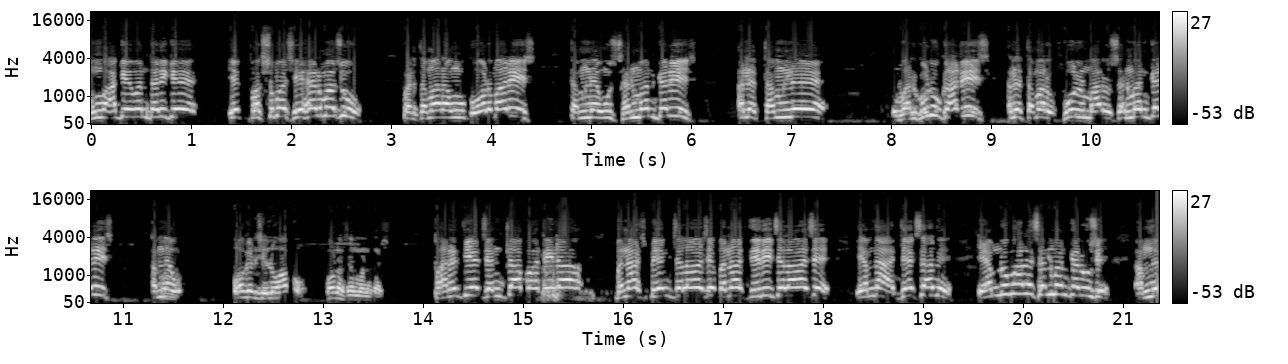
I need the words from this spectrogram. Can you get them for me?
હું આગેવાન તરીકે એક પક્ષમાં શહેરમાં છું, પણ તમારા હું ગોળ મારીશ, તમને હું સન્માન કરીશ અને તમને વરઘોડું કાઢીશ અને તમારું ફૂલ મારું સન્માન કરીશ. અમને ઓગણ જિલ્લો આપો. કોનો સન્માન કરશે? ભારતીય જનતા પાર્ટીના બનાસ બેંક ચલાવે છે, બનાસ ડેરી ચલાવે છે, એમના અધ્યક્ષ સામે એમનું મારે સન્માન કરવું છે. અમને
